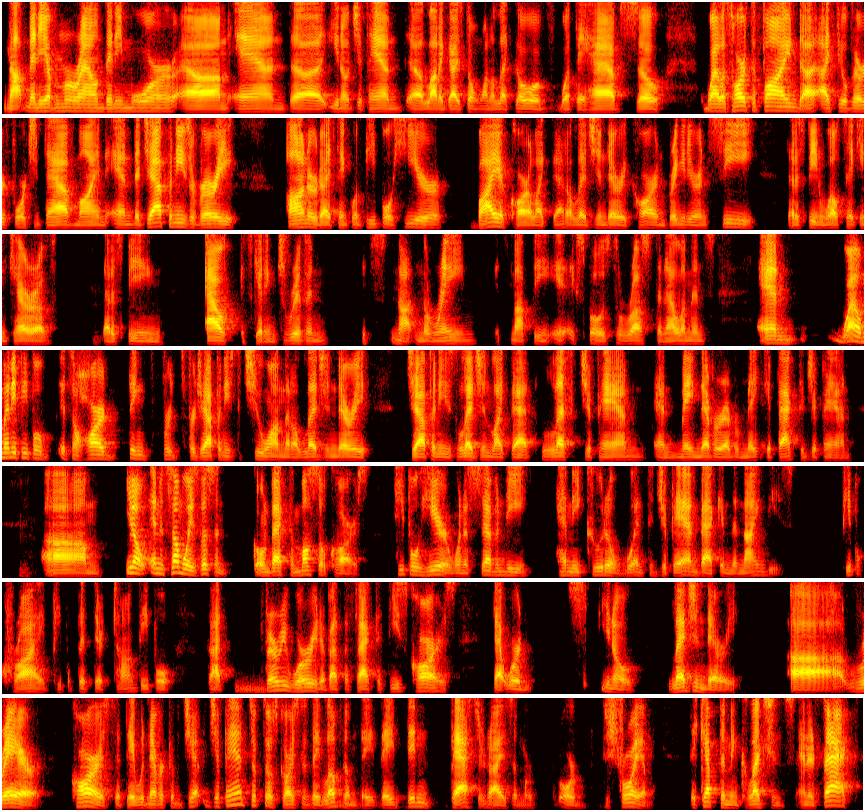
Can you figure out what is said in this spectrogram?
not many of them around anymore, um, and uh, you know, Japan. A lot of guys don't want to let go of what they have. So while it's hard to find, I, I feel very fortunate to have mine. And the Japanese are very honored, I think, when people hear buy a car like that, a legendary car, and bring it here and see that it's being well taken care of, that it's being out, it's getting driven, it's not in the rain, it's not being exposed to rust and elements. And while many people, it's a hard thing for, for Japanese to chew on that a legendary Japanese legend like that left Japan and may never ever make it back to Japan. Um, you know, and in some ways, listen, going back to muscle cars, people here when a 70 Hemi Cuda went to Japan back in the 90s. People cried, people bit their tongue, people got very worried about the fact that these cars that were, you know, legendary, uh, rare cars that they would never come. J- Japan took those cars because they loved them. They, they didn't bastardize them or, or destroy them. They kept them in collections. And in fact,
